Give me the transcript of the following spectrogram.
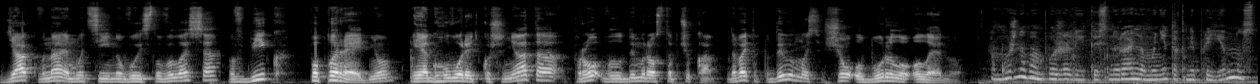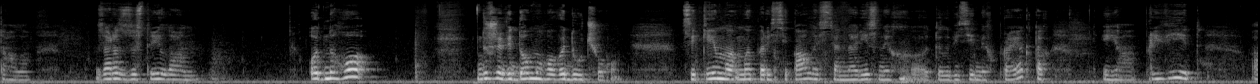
як вона емоційно висловилася в бік попередньо, як говорять кошенята про Володимира Остапчука. Давайте подивимось, що обурило Олену. А можна вам пожалітись? Ну реально мені так неприємно стало. Зараз зустріла одного дуже відомого ведучого, з яким ми пересікалися на різних е, телевізійних проєктах. І я привіт. А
